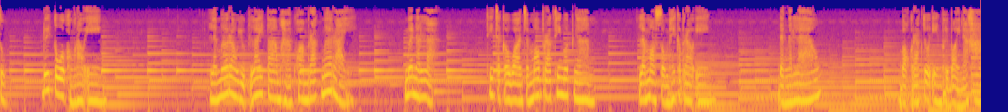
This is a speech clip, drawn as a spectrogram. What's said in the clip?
สุขด้วยตัวของเราเอง และเมื่อเราหยุดไล่ตามหาความรักเมื่อไหร่ เมื่อนั้นแหละที่จักรวาลจะมอบรักที่งดงาม และเหมาะสมให้กับเราเอง ดังนั้นแล้ว บอกรักตัวเองบ่อยๆนะคะ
